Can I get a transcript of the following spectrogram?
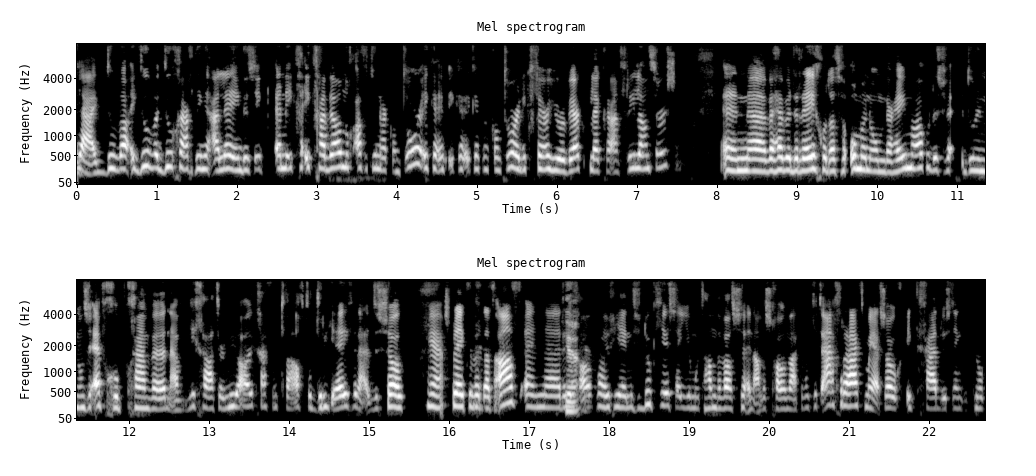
ja, ik doe, wel, ik, doe, ik doe graag dingen alleen. Dus ik, en ik, ik ga wel nog af en toe naar kantoor. Ik, ik, ik, ik heb een kantoor en ik verhuur werkplekken aan freelancers. En uh, we hebben de regel dat we om en om daarheen mogen. Dus we doen in onze appgroep gaan we, nou wie gaat er nu al? Ik ga van 12 tot 3 even. Nou, dus zo ja. spreken we dat af. En uh, er liggen ja. ook hygiënische doekjes. En je moet handen wassen en alles schoonmaken wat je het aangeraakt. Maar ja, zo, ik ga dus denk ik nog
